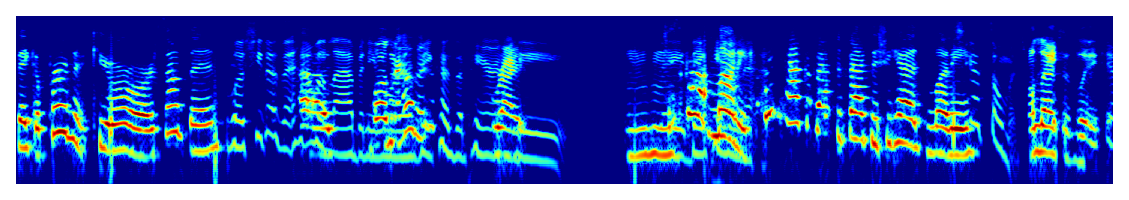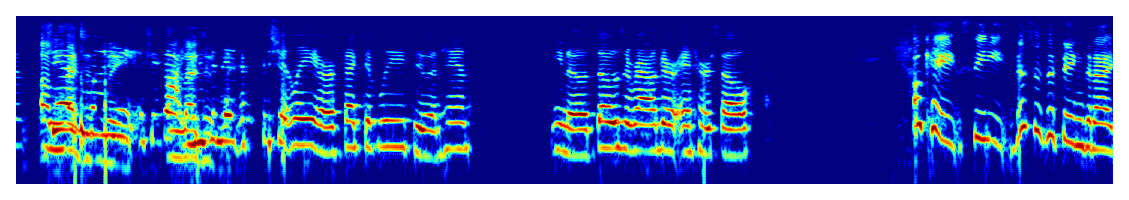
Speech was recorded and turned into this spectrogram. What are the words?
make a permanent cure or something." well, she doesn't have Uh, a lab anymore now because apparently Mhm. She's got can't money. Can we talk about the fact that she has money? she has so much money. Allegedly. She has so she has Allegedly. money and she's not Allegedly. using it efficiently or effectively to enhance you know those around her and herself Okay, see, this is the thing that I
